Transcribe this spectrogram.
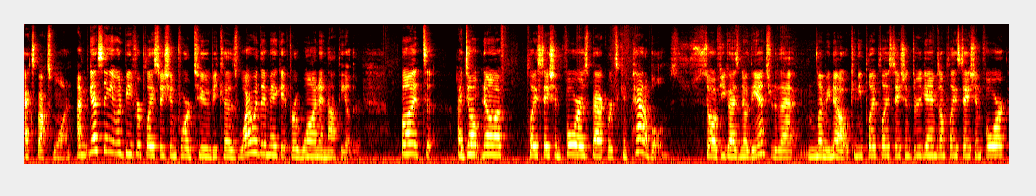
Xbox One. I'm guessing it would be for PlayStation 4 too, because why would they make it for one and not the other? But I don't know if PlayStation 4 is backwards compatible. So if you guys know the answer to that, let me know. Can you play PlayStation 3 games on PlayStation 4?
